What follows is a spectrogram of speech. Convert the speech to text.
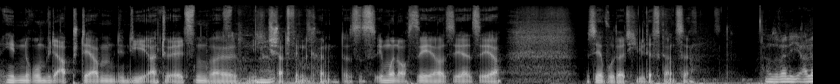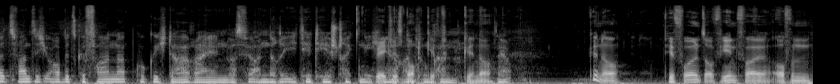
hintenrum wieder absterben, die aktuellsten, weil nicht ja. stattfinden können. Das ist immer noch sehr, sehr, sehr, sehr volatil, das Ganze. Also wenn ich alle 20 Orbits gefahren habe, gucke ich da rein, was für andere ITT-Strecken ich Welches noch gibt. Kann. Genau. Ja. Genau. Wir freuen uns auf jeden Fall auf ein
